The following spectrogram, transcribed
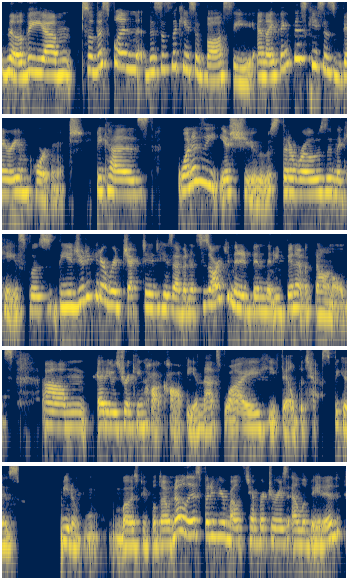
no, the um, so this one, this is the case of Vossi, and I think this case is very important because one of the issues that arose in the case was the adjudicator rejected his evidence. His argument had been that he'd been at McDonald's um, and he was drinking hot coffee, and that's why he failed the test because you know, most people don't know this, but if your mouth temperature is elevated,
